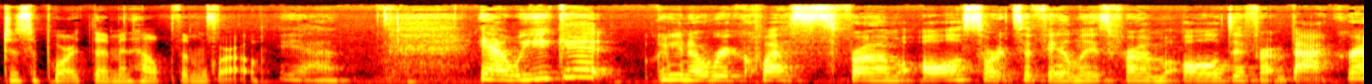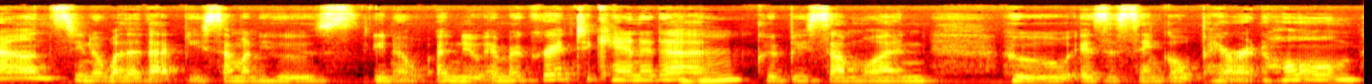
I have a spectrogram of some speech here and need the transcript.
to support them and help them grow. Yeah. Yeah, we get, you know, requests from all sorts of families from all different backgrounds, you know, whether that be someone who's, you know, a new immigrant to Canada, mm-hmm. could be someone who is a single parent home,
